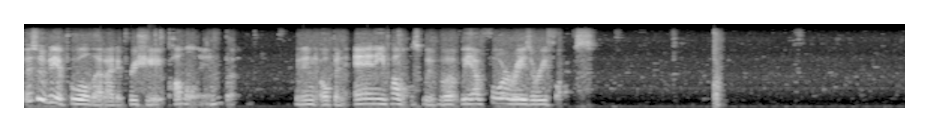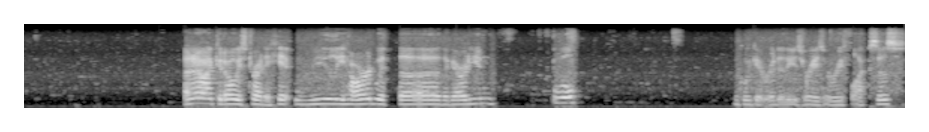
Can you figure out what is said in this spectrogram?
This would be a pool that I'd appreciate pummel in, but we didn't open any pummels. We've uh, we have four razor reflex. I know I could always try to hit really hard with the, the Guardian pool. I think we get rid of these Razor Reflexes.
